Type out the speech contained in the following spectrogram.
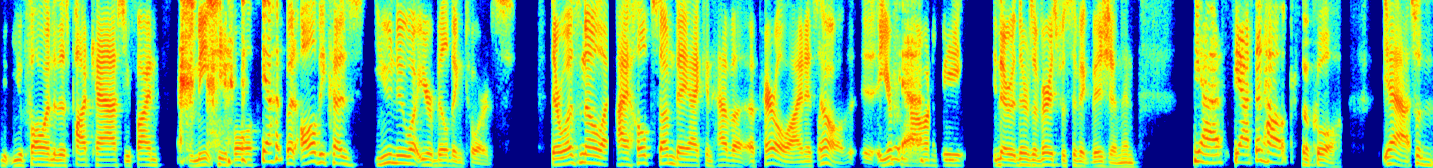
you fall into this podcast you find you meet people yeah but all because you knew what you're building towards there was no like, I hope someday I can have a apparel line. It's no, a year from yeah. now, I want to be there. There's a very specific vision. And yes, yes, it helps. So cool. Yeah. So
